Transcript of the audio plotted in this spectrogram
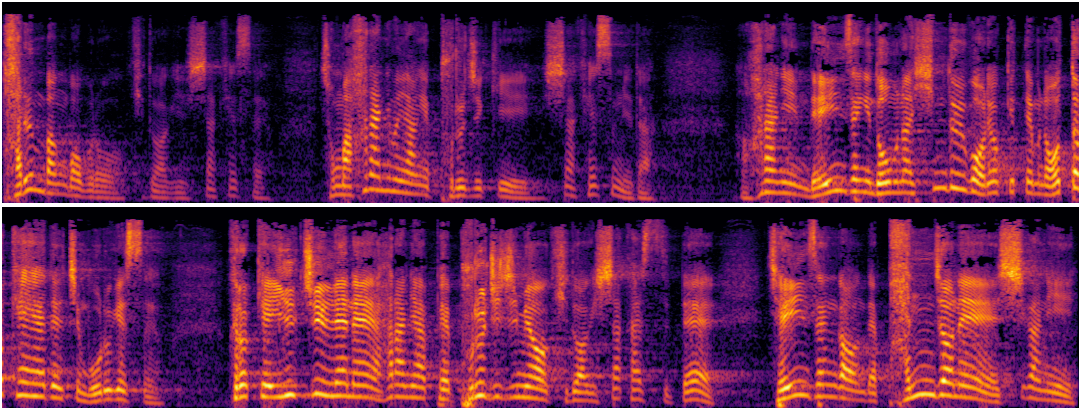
다른 방법으로 기도하기 시작했어요. 정말 하나님을 향해 부르짖기 시작했습니다. 하나님, 내 인생이 너무나 힘들고 어렵기 때문에 어떻게 해야 될지 모르겠어요. 그렇게 일주일 내내 하나님 앞에 부르짖으며 기도하기 시작했을 때 제 인생 가운데 반전의 시간이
